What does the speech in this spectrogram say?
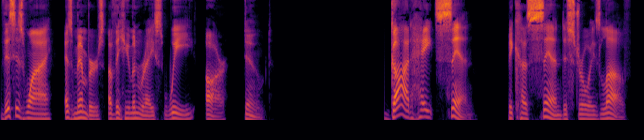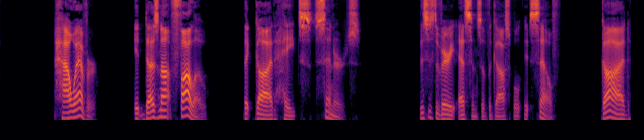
This is why, as members of the human race, we are doomed. God hates sin because sin destroys love. However, it does not follow that God hates sinners. This is the very essence of the gospel itself. God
